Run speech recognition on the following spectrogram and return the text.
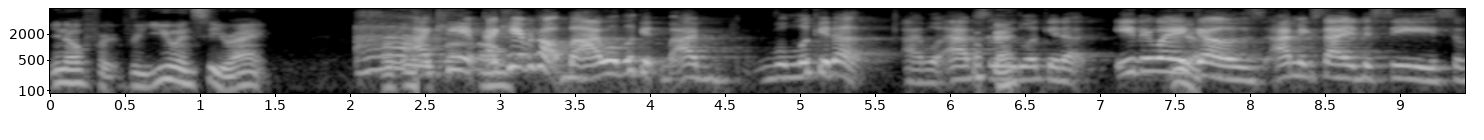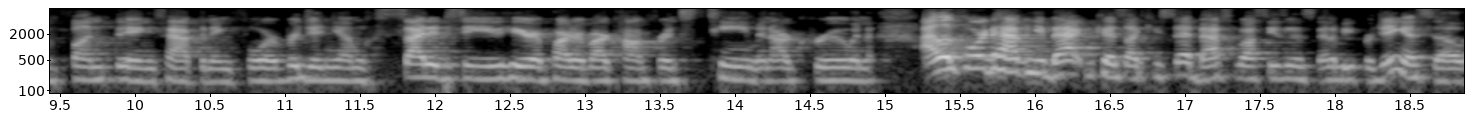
you know, for for UNC, right? Uh, or, or, I can't. I can't recall, but I will look at. I will look it up. I will absolutely okay. look it up. Either way yeah. it goes, I'm excited to see some fun things happening for Virginia. I'm excited to see you here, a part of our conference team and our crew. And I look forward to having you back because, like you said, basketball season is going to be Virginia. So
